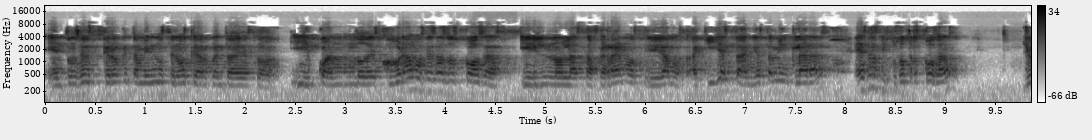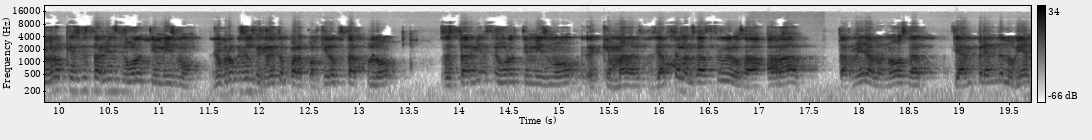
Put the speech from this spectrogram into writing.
Entonces creo que también nos tenemos que dar cuenta de eso. Y cuando descubramos esas dos cosas y nos las aferremos y digamos, aquí ya están, ya están bien claras, esas y tus otras cosas, yo creo que es estar bien seguro de ti mismo. Yo creo que es el secreto para cualquier obstáculo. O sea, estar bien seguro de ti mismo, que madre, ya te lanzaste, o sea, ahora termínalo, ¿no? O sea, ya empréndelo bien.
